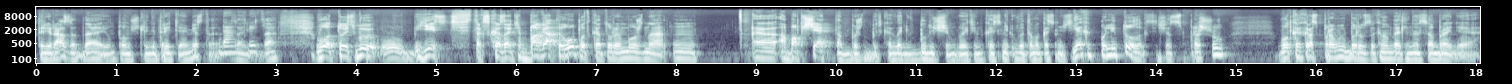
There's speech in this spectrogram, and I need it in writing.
три раза, да, и он, по-моему, чуть ли не третье место Да, занял, третье. да. Вот, то есть вы есть, так сказать, богатый опыт, который можно э, обобщать, там, может быть, когда-нибудь в будущем вы этим косне- в этого коснетесь. Я как политолог сейчас спрошу, вот как раз про выборы в законодательное собрание.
